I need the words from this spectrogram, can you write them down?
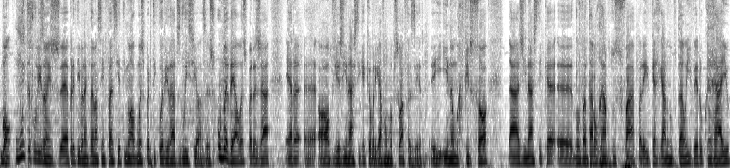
Bom, muitas televisões a eh, preto e branco da nossa infância tinham algumas particularidades deliciosas. Uma delas, para já, era uh, a óbvia ginástica que obrigava uma pessoa a fazer. E, e não me refiro só à ginástica uh, de levantar o rabo do sofá para ir carregar no botão e ver o que raio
